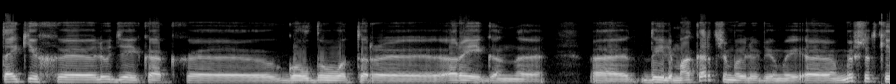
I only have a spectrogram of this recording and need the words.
таких э, людей, как э, Голдуотер, э, Рейган, э, да или Маккарти, мой любимый, э, мы все-таки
